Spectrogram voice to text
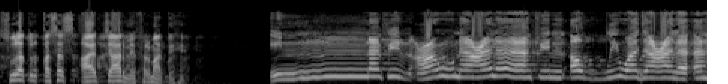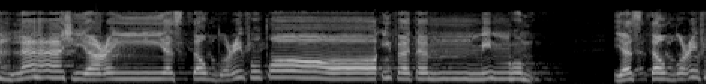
سورت القصص آیت چار میں فرماتے ہیں۔ ان فرعون علا في الارض وجعل اهلها شيعا يستضعف طائفة منهم يستضعف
